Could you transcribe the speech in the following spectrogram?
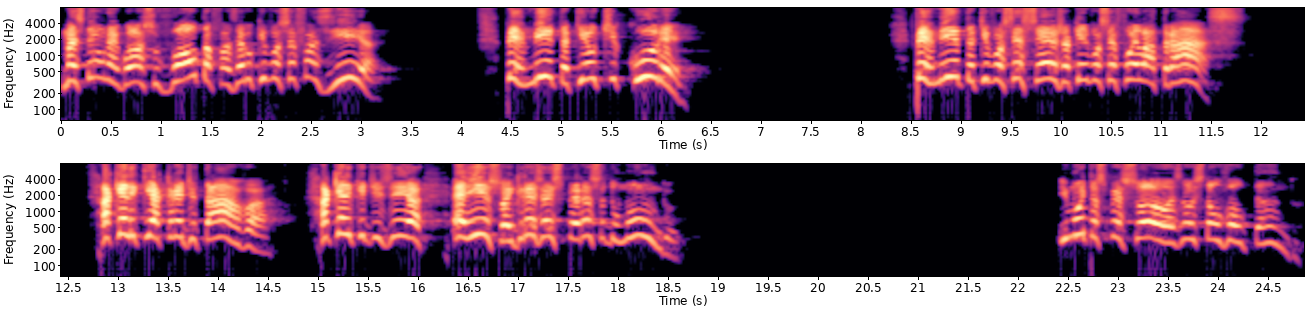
mas tem um negócio, volta a fazer o que você fazia. Permita que eu te cure. Permita que você seja quem você foi lá atrás. Aquele que acreditava, Aquele que dizia, é isso, a igreja é a esperança do mundo. E muitas pessoas não estão voltando.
